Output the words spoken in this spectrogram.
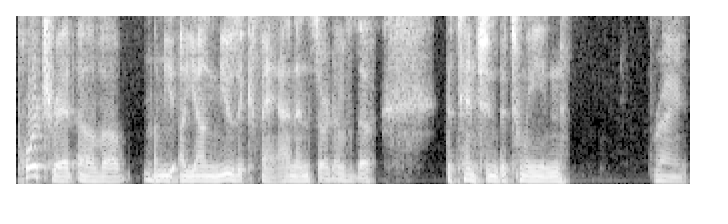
portrait of a, a, a young music fan and sort of the the tension between Right.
